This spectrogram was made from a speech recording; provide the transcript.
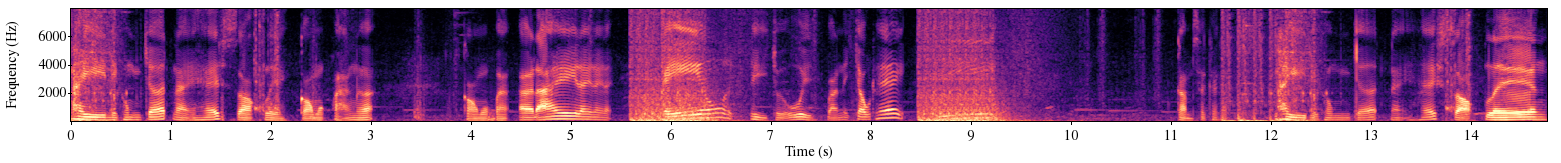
Này này không chết này hết sọt liền. Còn một bạn nữa. Còn một bạn. À đây đây đây, đây. kéo. Thì trời ơi bạn này trâu thế cầm sao cái đây thì không chết. Này, hết sọt liền.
